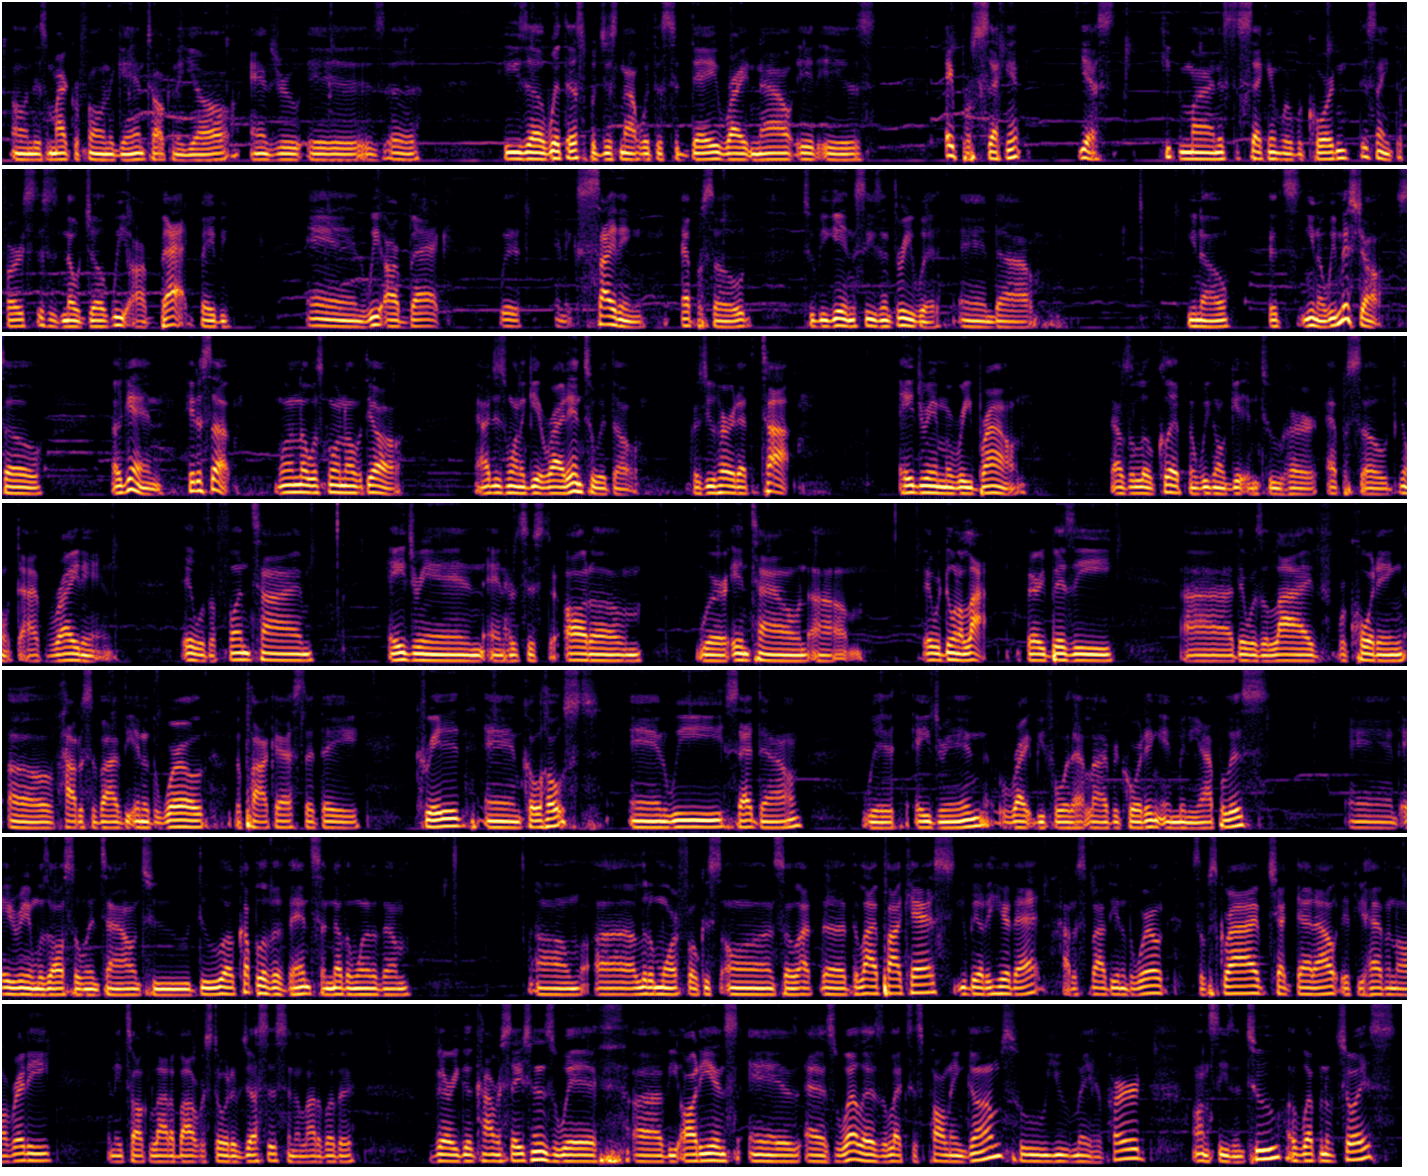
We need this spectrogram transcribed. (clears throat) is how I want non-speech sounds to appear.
on this microphone again, talking to y'all. Andrew is uh, he's uh, with us, but just not with us today. Right now, it is April second. Yes, keep in mind it's the second we're recording. This ain't the first. This is no joke. We are back, baby. And we are back with an exciting episode to begin season three with. And, uh, you know, it's, you know, we missed y'all. So, again, hit us up. Want to know what's going on with y'all. And I just want to get right into it, though, because you heard at the top Adrienne Maree Brown that was a little clip, and we're gonna get into her episode. We're gonna dive right in. It was a fun time. Adrienne and her sister Autumn were in town. Um, they were doing a lot, very busy. Uh, there was a live recording of How to Survive the End of the World, the podcast that they created and co host. And we sat down with Adrienne right before that live recording in Minneapolis and Adrienne was also in town to do a couple of events. Another one of them, um, uh, a little more focused on so at the the live podcast. You'll be able to hear that how to survive the end of the world. Subscribe, check that out if you haven't already. And they talked a lot about restorative justice and a lot of other very good conversations with uh, the audience as as well as Alexis Pauline Gumbs, who you may have heard on season two of Weapon of Choice.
